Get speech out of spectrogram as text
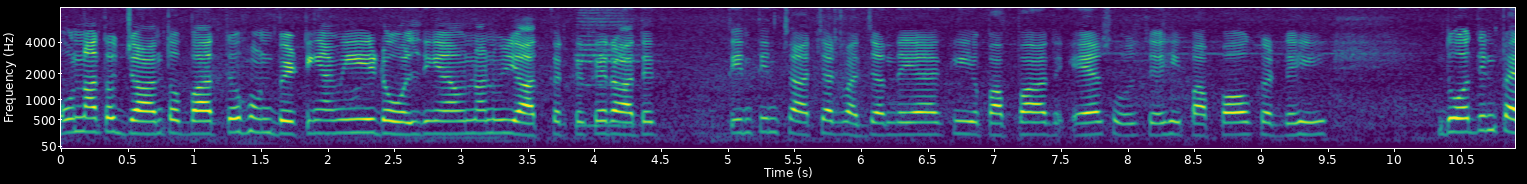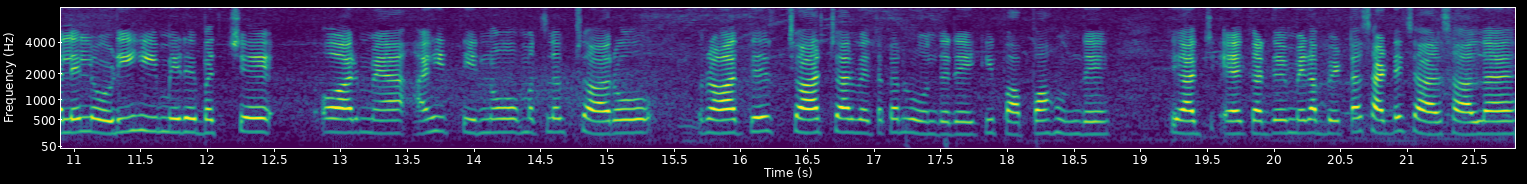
ਉਹਨਾਂ ਤੋਂ ਜਾਣ ਤੋਂ ਬਾਅਦ ਤੇ ਹੁਣ ਬੇਟੀਆਂ ਵੀ ਡੋਲਦੀਆਂ, ਉਹਨਾਂ ਨੂੰ ਯਾਦ ਕਰ ਕਰਕੇ ਰਾਤ ਦੇ ਤਿੰਨ ਤਿੰਨ, ਚਾਰ ਚਾਰ ਵੱਜ ਜਾਂਦੇ ਆ ਕਿ ਪਾਪਾ ਇਹ ਸੋਚਦੇ ਸੀ, ਪਾਪਾ ਉਹ ਕਰਦੇ ਸੀ। ਦੋ ਦਿਨ ਪਹਿਲੇ ਲੋਹੜੀ ਹੀ ਮੇਰੇ ਬੱਚੇ ਔਰ ਮੈਂ ਅਸੀਂ ਤਿੰਨੋਂ ਮਤਲਬ ਚਾਰੋਂ ਰਾਤ ਦੇ 4-4 ਵਜੇ ਤੱਕ ਰੋਂਦੇ ਰਹੇ ਕਿ ਪਾਪਾ ਹੁੰਦੇ ਤੇ ਅੱਜ ਇਹ ਕਰਦੇ ਮੇਰਾ ਬੇਟਾ 4.5 ਸਾਲ ਦਾ ਹੈ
